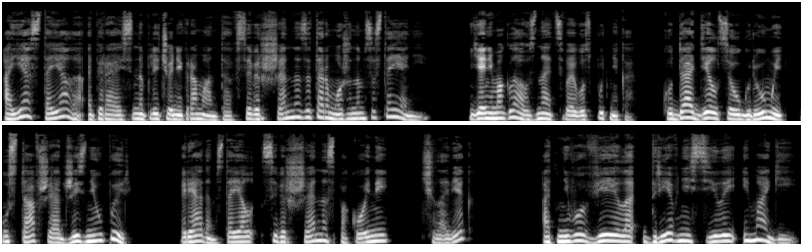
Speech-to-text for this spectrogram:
А я стояла, опираясь на плечо некроманта, в совершенно заторможенном состоянии. Я не могла узнать своего спутника. Куда делся угрюмый, уставший от жизни упырь? Рядом стоял совершенно спокойный человек. От него веяло древней силой и магией.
